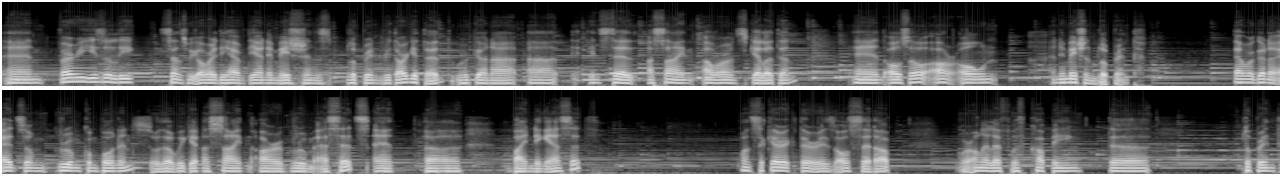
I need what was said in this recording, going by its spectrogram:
and very easily since we already have the animations blueprint retargeted we're gonna uh, instead assign our own skeleton and also our own animation blueprint. Then we're gonna add some groom components so that we can assign our groom assets and uh, binding asset. Once the character is all set up, we're only left with copying the blueprint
